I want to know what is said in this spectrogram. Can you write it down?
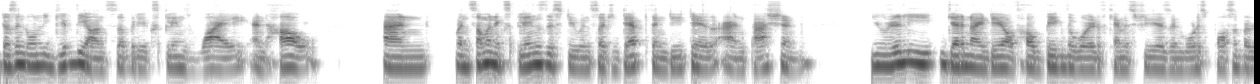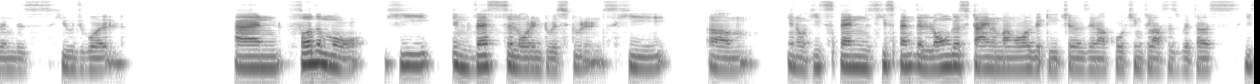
doesn't only give the answer, but he explains why and how. And when someone explains this to you in such depth and detail and passion, you really get an idea of how big the world of chemistry is and what is possible in this huge world and furthermore he invests a lot into his students. He um, you know he spends he spent the longest time among all the teachers in our coaching classes with us. He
